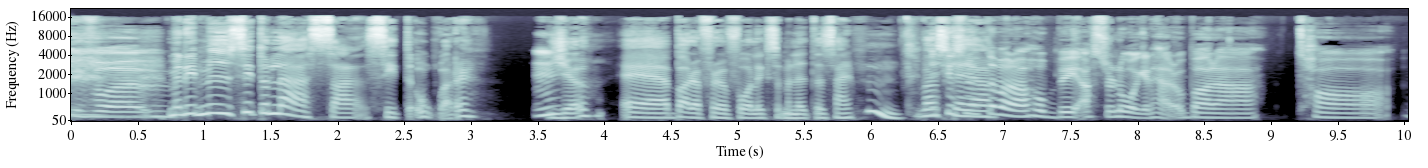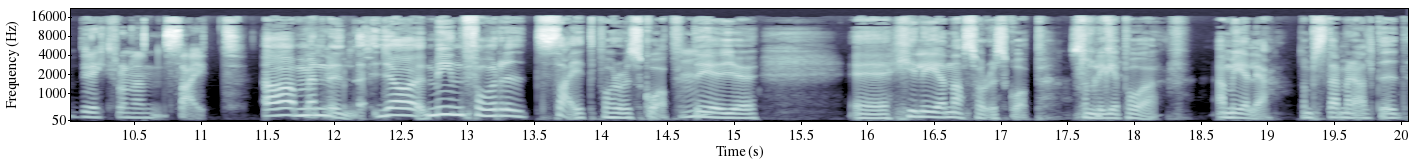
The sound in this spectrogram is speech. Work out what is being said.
Vi får... Men det är mysigt att läsa sitt år. Mm. Ju, eh, bara för att få liksom en liten så här, hmm, Vi ska ska sluta jag... vara hobbyastrologer här och bara ta direkt från en sajt. Ja, men jag, min favoritsajt på horoskop Mm. det är ju eh, Helenas horoskop som ligger på Amelia. De stämmer alltid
